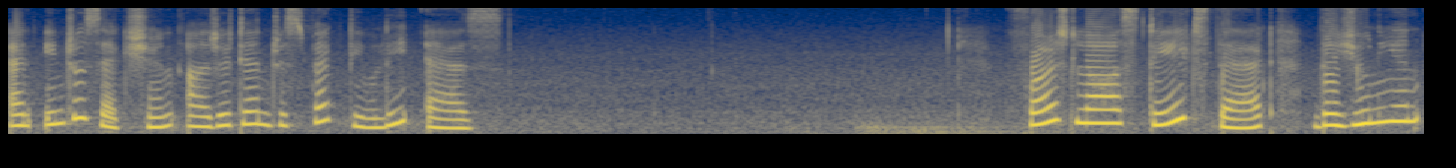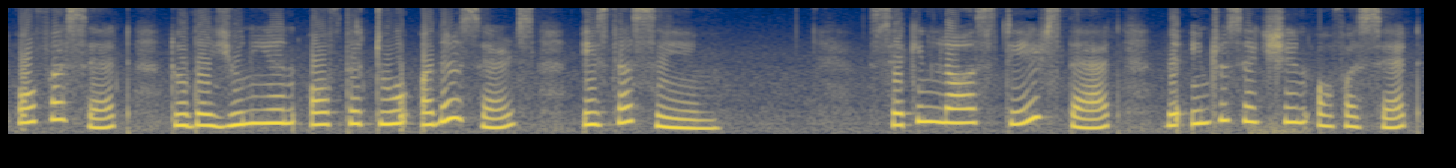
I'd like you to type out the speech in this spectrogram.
and intersection are written respectively as First law states that the union of a set to the union of the two other sets is the same. Second law states that the intersection of a set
